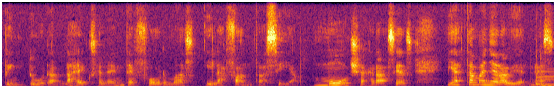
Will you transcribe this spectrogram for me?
pintura, las excelentes formas y la fantasía. Muchas gracias y hasta mañana viernes.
